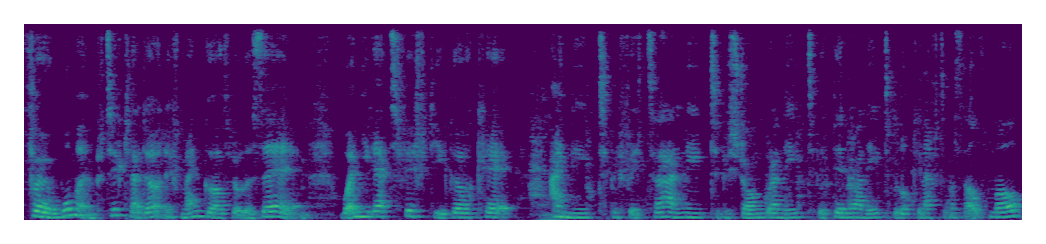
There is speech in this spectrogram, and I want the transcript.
for a woman, particularly, I don't know if men go through the same. When you get to 50, you go, okay, I need to be fitter, I need to be stronger, I need to be thinner, I need to be looking after myself more.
